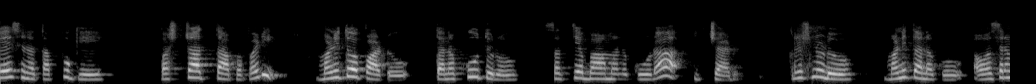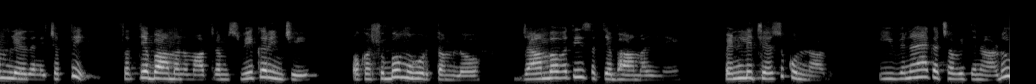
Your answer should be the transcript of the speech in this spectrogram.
చేసిన తప్పుకి పశ్చాత్తాపపడి మణితో పాటు తన కూతురు సత్యభామను కూడా ఇచ్చాడు. కృష్ణుడు మణి తనకు అవసరం లేదని చెప్పి సత్యభామను మాత్రం స్వీకరించి ఒక శుభముహూర్తంలో జాంబవతి సత్యభామల్ని పెళ్ళి చేసుకున్నాడు. ఈ వినాయక చవితి నాడు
